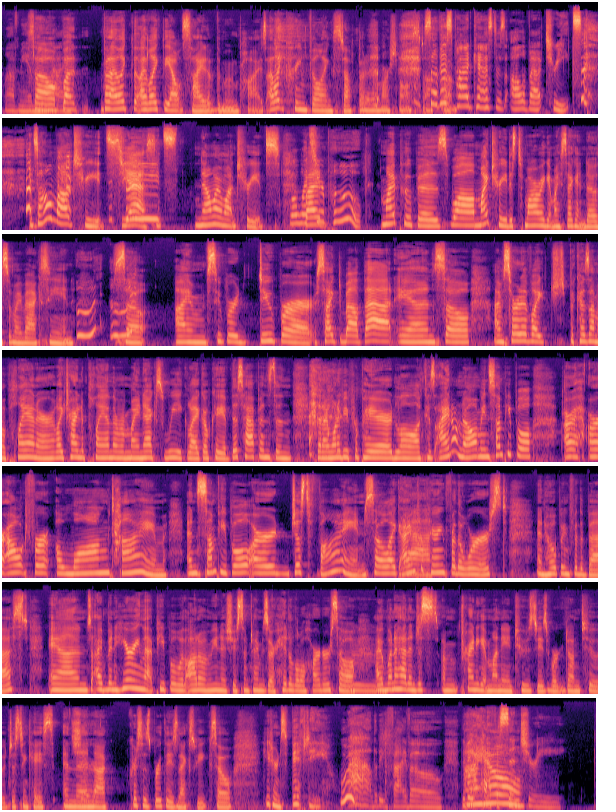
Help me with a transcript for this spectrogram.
love me a So, moon pie. but but I like the I like the outside of the moon pies. I like cream filling stuff better than marshmallow stuff. so this but podcast is all about treats. it's all about treats. Yes. Now I want treats. Well, what's But your poop? My poop is well, my treat is tomorrow I get my second dose of my vaccine. Ooh, ooh. So I'm super duper psyched about that. And so I'm sort of like, because I'm a planner, like trying to plan the, my next week. Like, okay, if this happens, then, then I want to be prepared. Because I don't know. I mean, some people are, are out for a long time and some people are just fine. So like I'm preparing for the worst and hoping for the best. And I've been hearing that people with autoimmune issues sometimes are hit a little harder. So Hmm. I went ahead and just I'm trying to get Monday and Tuesday's work done too, just in case. And then uh, Chris's birthday is next week, so he turns fifty. Woo! Wow, the big five zero, the big I half know. a century.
